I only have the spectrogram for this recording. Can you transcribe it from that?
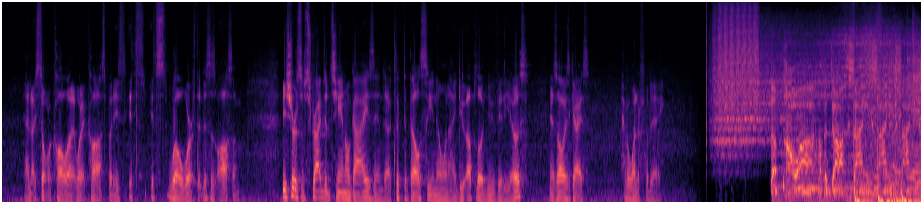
and I just don't recall what, what it costs, but it's it's it's well worth it. This is awesome. Be sure to subscribe to the channel, guys, and uh, click the bell so you know when I do upload new videos. And as always, guys, have a wonderful day. The power of the dark side, side, side.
